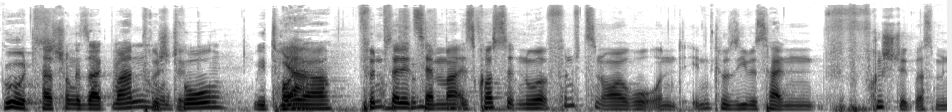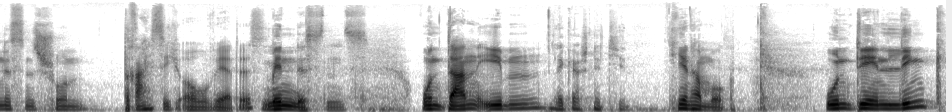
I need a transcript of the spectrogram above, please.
Gut. Hast schon gesagt, wann Frühstück. und wo? Wie teuer? Ja, 5. Am Dezember, 5. es kostet nur 15 Euro und inklusive ist halt ein Frühstück, was mindestens schon 30 Euro wert ist. Mindestens. Und dann eben Lecker Schnittchen. hier in Hamburg. Und den Link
